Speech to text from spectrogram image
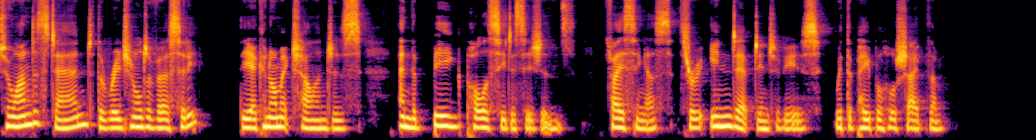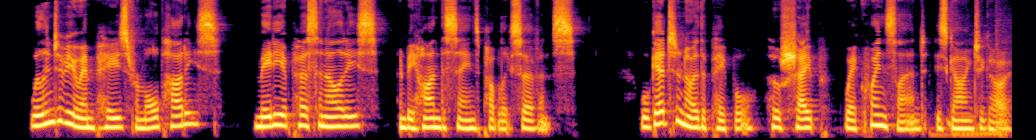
to understand the regional diversity, the economic challenges, and the big policy decisions facing us through in depth interviews with the people who'll shape them. We'll interview MPs from all parties, media personalities, and behind the scenes public servants. We'll get to know the people who'll shape where Queensland is going to go.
